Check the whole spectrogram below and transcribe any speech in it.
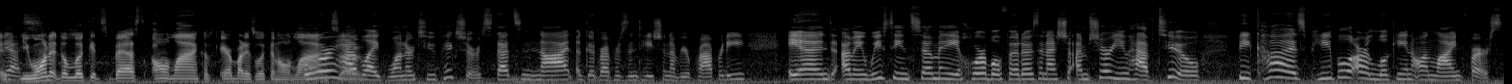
Yes. You want it to look its best online because everybody's looking online. Or so. have like one or two pictures. That's not a good representation of your property. And I mean, we've seen so many horrible photos, and I am sure you have too, because people are looking online first.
